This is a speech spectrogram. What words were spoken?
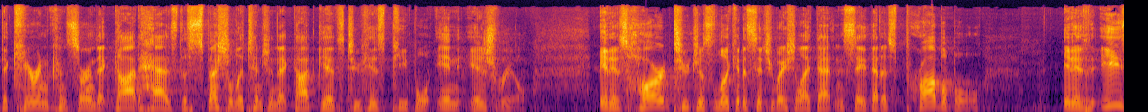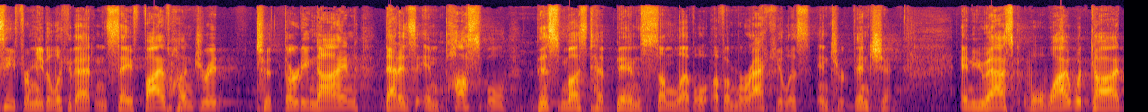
the care and concern that God has, the special attention that God gives to his people in Israel, it is hard to just look at a situation like that and say that is probable. It is easy for me to look at that and say 500 to 39, that is impossible. This must have been some level of a miraculous intervention. And you ask, well, why would God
